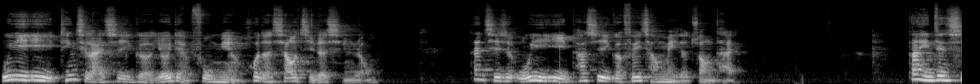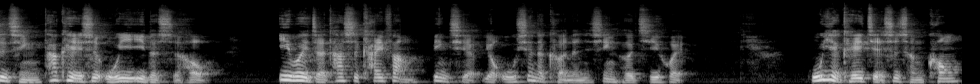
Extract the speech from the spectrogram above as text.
无意义听起来是一个有一点负面或者消极的形容。但其实无意义，它是一个非常美的状态。当一件事情它可以是无意义的时候，意味着它是开放并且有无限的可能性和机会。无也可以解释成空。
